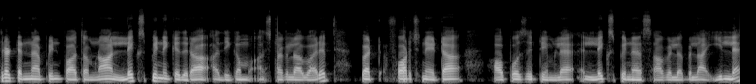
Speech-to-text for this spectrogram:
த்ரெட் என்ன அப்படின்னு பார்த்தோம்னா லெக் ஸ்பின்னுக்கு எதிராக அதிகம் ஸ்ட்ரகிள் ஆவார். பட் ஃபார்ச்சுனேட்டாக ஆப்போசிட் டீமில் லெக் ஸ்பின்னர்ஸ் அவைலபிளாக இல்லை.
